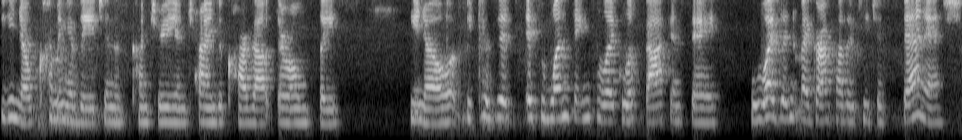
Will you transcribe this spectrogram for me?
you know, coming of age in this country and trying to carve out their own place, you know, because it's it's one thing to like look back and say, well, why didn't my grandfather teach us Spanish?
